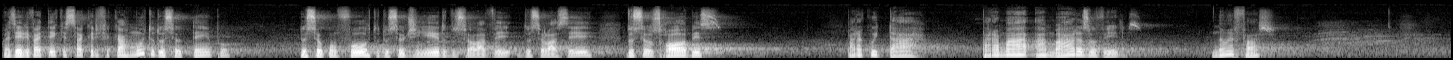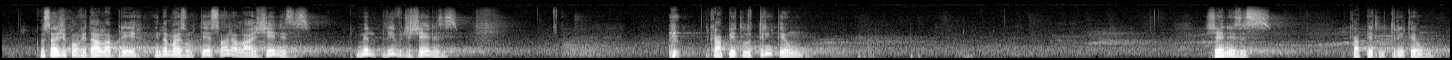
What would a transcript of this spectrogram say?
Mas ele vai ter que sacrificar muito do seu tempo, do seu conforto, do seu dinheiro, do seu, do seu lazer, dos seus hobbies, para cuidar, para amar, as ovelhas. Não é fácil. Gostaria de convidá-lo a abrir ainda mais um texto, olha lá, Gênesis, primeiro livro de Gênesis, capítulo 31. Gênesis capítulo 31.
